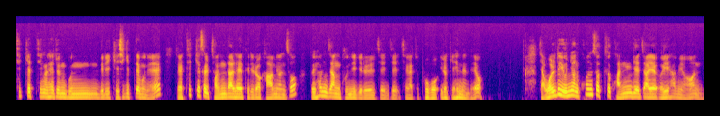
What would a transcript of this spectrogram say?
티켓팅을 해준 분들이 계시기 때문에 제가 티켓을 전달해 드리러 가면서 또 현장 분위기를 이제, 이제 제가 좀 보고 이렇게 했는데요. 자, 월드 유니언 콘서트 관계자에 의하면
